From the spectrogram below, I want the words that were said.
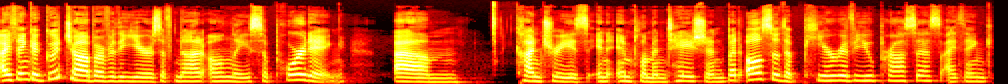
I think, a good job over the years of not only supporting um, countries in implementation, but also the peer review process, I think,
